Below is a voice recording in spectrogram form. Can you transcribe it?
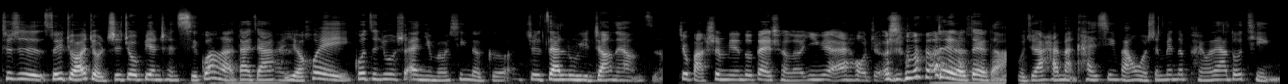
就是所以久而久之就变成习惯了，大家也会郭子就会说，哎，你有没有新的歌？就再录一张那样子，就把身边都带成了音乐爱好者，是吗？对的，对的，我觉得还蛮开心。反正我身边的朋友大家都挺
